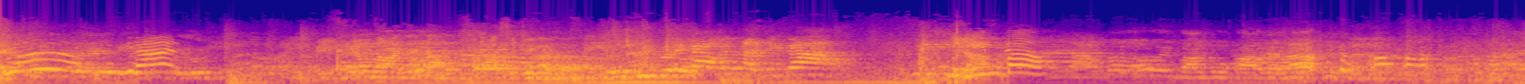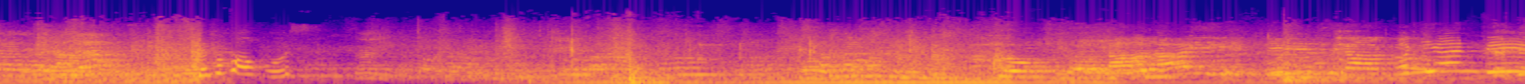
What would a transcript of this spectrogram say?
Yan! Yan! Limbo! Nagpo-focus? Wag yan, di!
